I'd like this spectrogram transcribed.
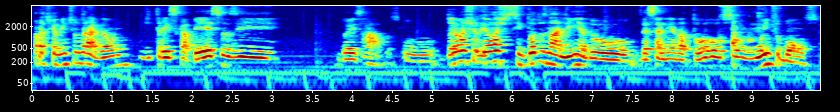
praticamente um dragão de três cabeças e dois rabos. O, então eu acho, eu acho assim, todos na linha do, dessa linha da Torre são muito bons.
